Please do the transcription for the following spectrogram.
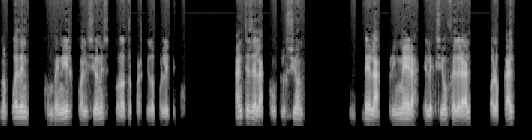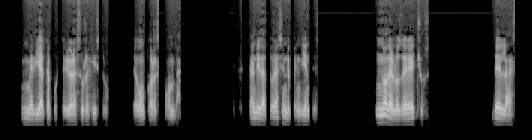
no pueden convenir coaliciones con otro partido político. Antes de la conclusión de la primera elección federal o local inmediata a su registro, según corresponda. Candidaturas independientes. Uno de los derechos de las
